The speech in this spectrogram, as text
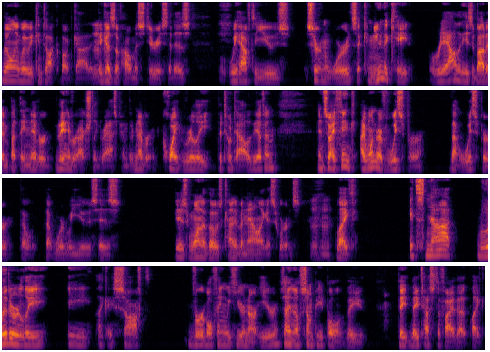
the only way we can talk about God Mhm. because of how mysterious it is. We have to use certain words that communicate realities about him, but they never they never actually grasp him. They're never quite really the totality of him. And so I think I wonder if whisper, that whisper, that that word we use is is one of those kind of analogous words. hmm Like it's not literally a like a soft verbal thing we hear in our ears. I know some people they they they testify that like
